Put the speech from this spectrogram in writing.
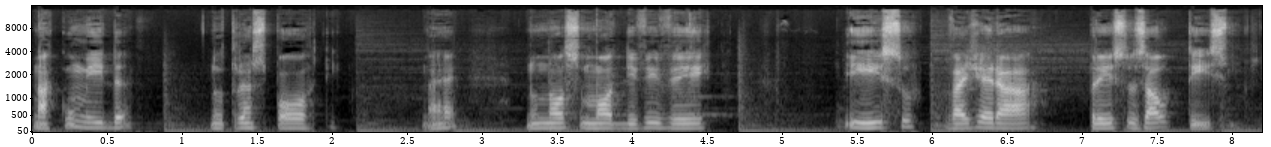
Na comida, no transporte, né, no nosso modo de viver e isso vai gerar preços altíssimos.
